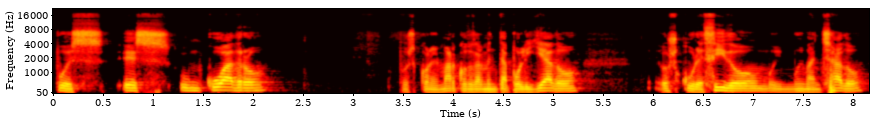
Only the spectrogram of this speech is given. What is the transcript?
pues es un cuadro pues con el marco totalmente apolillado, oscurecido, muy, muy manchado,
